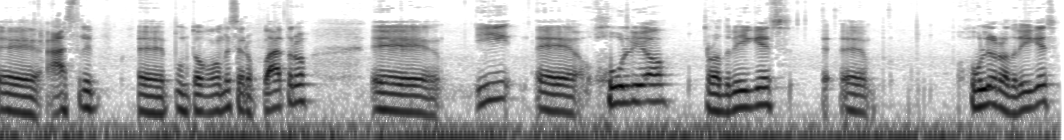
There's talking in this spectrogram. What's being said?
eh, astrid.gómez04 eh, y eh, Julio Rodríguez, eh, eh, Julio Rodríguez,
